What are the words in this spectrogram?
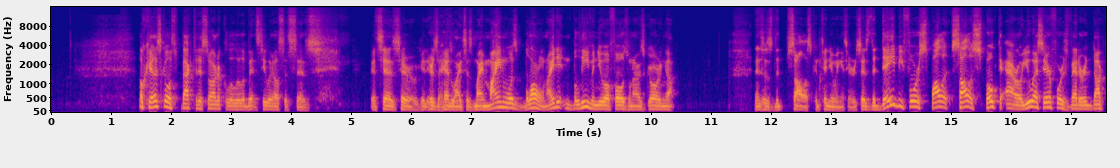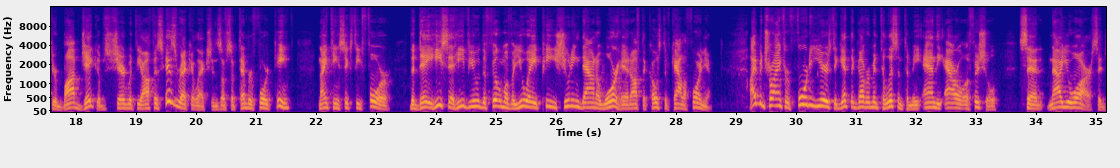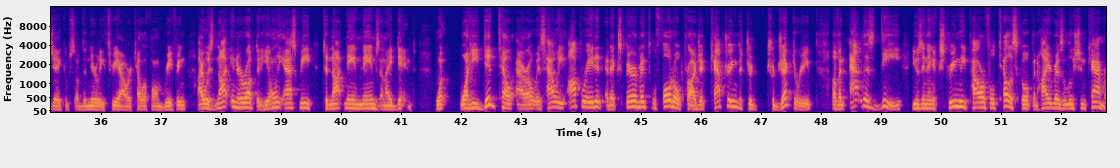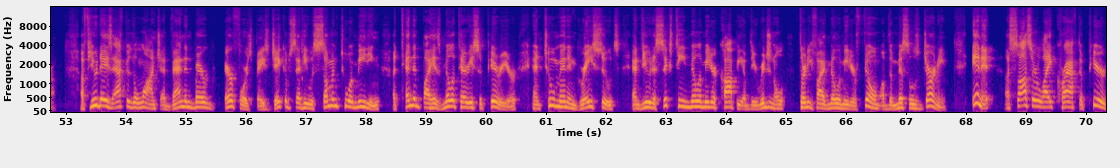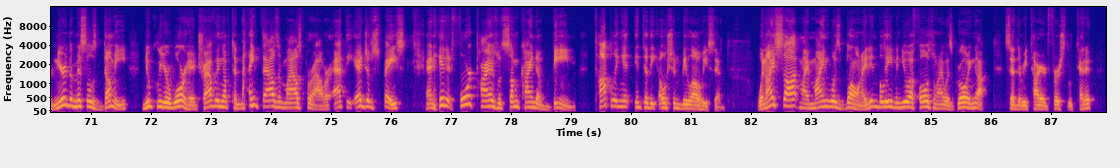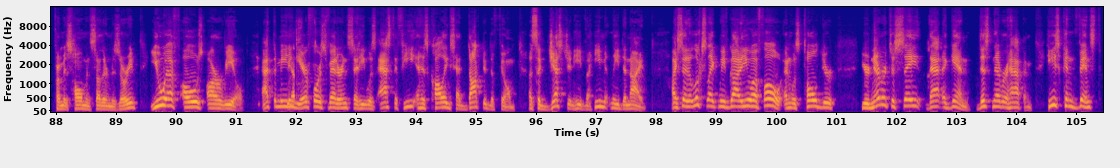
Okay, let's go back to this article a little bit and see what else it says. It says here, here's a headline. It says, My mind was blown. I didn't believe in UFOs when I was growing up. This is the Salas continuing it here. It says the day before Salas spoke to AARO, U.S. Air Force veteran Dr. Bob Jacobs shared with the office his recollections of September 14th, 1964, the day he said he viewed the film of a UAP shooting down a warhead off the coast of California. I've been trying for 40 years to get the government to listen to me, and the AARO official said, Now you are, said Jacobs of the nearly three hour telephone briefing. I was not interrupted. He only asked me to not name names, and I didn't. What, what he did tell AARO is how he operated an experimental photo project capturing the tra- trajectory of an Atlas D using an extremely powerful telescope and high resolution camera. A few days after the launch at Vandenberg Air Force Base, Jacob said he was summoned to a meeting attended by his military superior and two men in gray suits and viewed a 16 millimeter copy of the original 35 millimeter film of the missile's journey. In it, a saucer like craft appeared near the missile's dummy nuclear warhead, traveling up to 9,000 miles per hour at the edge of space and hit it four times with some kind of beam, toppling it into the ocean below, he said. When I saw it, my mind was blown. I didn't believe in UFOs when I was growing up, said the retired first lieutenant from his home in southern Missouri. UFOs are real. At the meeting, yep. the Air Force veteran said he was asked if he and his colleagues had doctored the film, a suggestion he vehemently denied. I said, it looks like we've got a UFO and was told you're you're never to say that again. This never happened. He's convinced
